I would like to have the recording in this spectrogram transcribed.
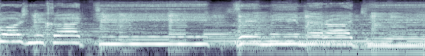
кожній хаті зимі не раді,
